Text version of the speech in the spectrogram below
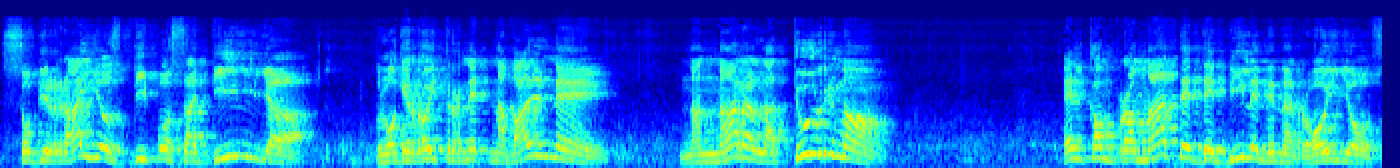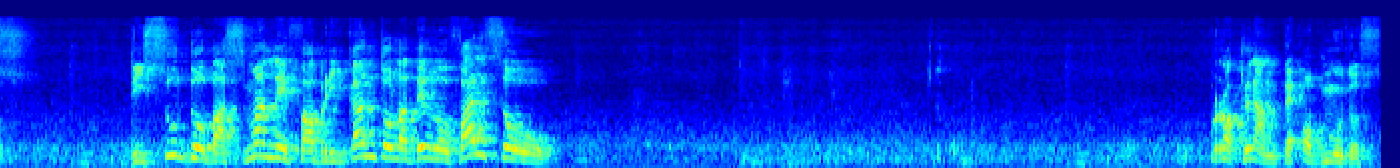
Собираюсь ди посадилья, блогеройтернет Навальне, на Nanara la turma. El compromate debile en arroyos. Disudo basmane fabricando la de lo falso. Proclante obmudos.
